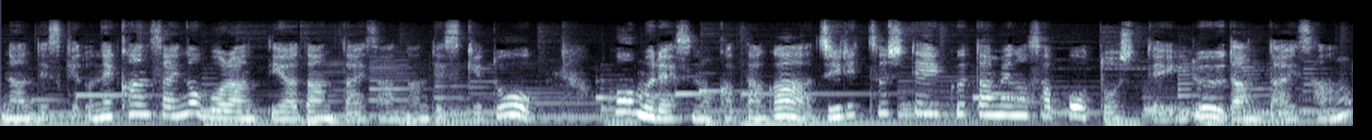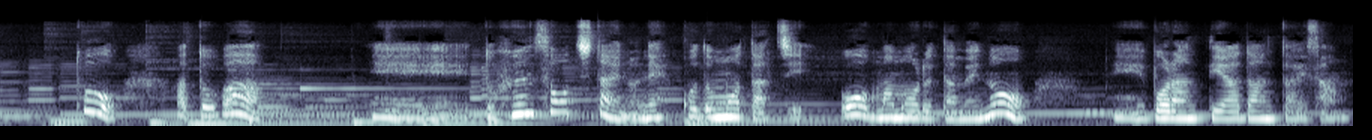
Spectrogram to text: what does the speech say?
なんですけどね。関西のボランティア団体さんなんですけどホームレスの方が自立していくためのサポートをしている団体さんとあとは、えー、と紛争地帯のね子どもたちを守るためのえー、ボランティア団体さん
